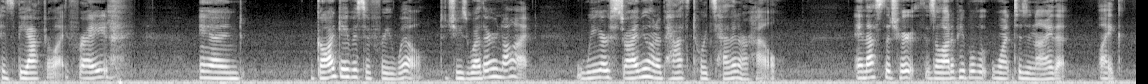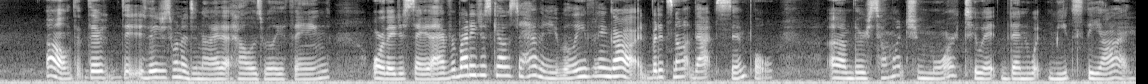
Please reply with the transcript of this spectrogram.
is the afterlife, right? And God gave us a free will to choose whether or not we are striving on a path towards heaven or hell. And that's the truth. There's a lot of people that want to deny that like oh, they they just want to deny that hell is really a thing or they just say that everybody just goes to heaven you believe in God, but it's not that simple. Um, there's so much more to it than what meets the eye.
